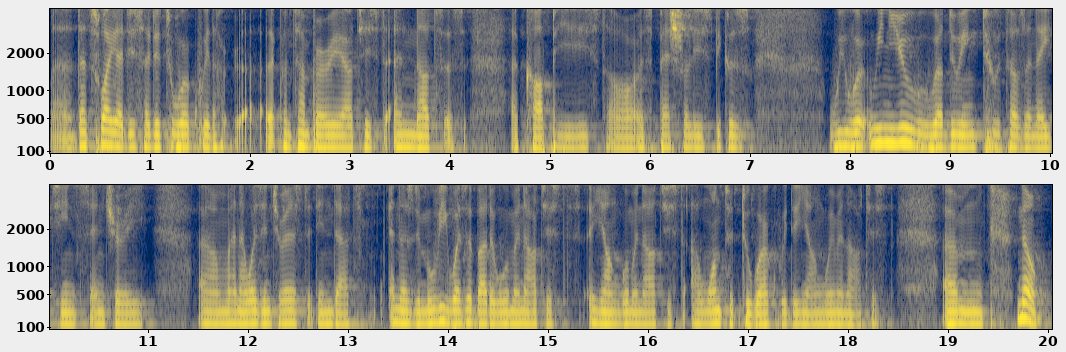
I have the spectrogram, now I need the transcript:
Uh, that's why I decided to work with a contemporary artist and not as a copyist or a specialist, because we, were, we knew we were doing 2018th century. Um, and I was interested in that. And as the movie was about a woman artist, a young woman artist, I wanted to work with a young woman artist. Um, no,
